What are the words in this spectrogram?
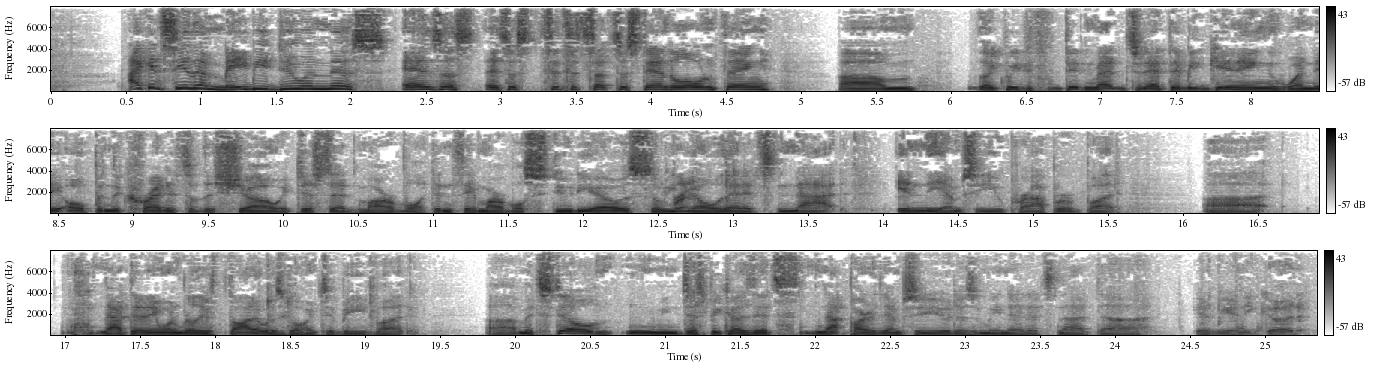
I can see them maybe doing this as a, as a, since it's such a standalone thing. Um, like we did mention at the beginning when they opened the credits of the show, it just said Marvel. It didn't say Marvel Studios, so you Right. know that it's not in the MCU proper. But uh, not that anyone really thought it was going to be, but um, it's still. I mean, just because it's not part of the MCU doesn't mean that it's not uh, going to be any good.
